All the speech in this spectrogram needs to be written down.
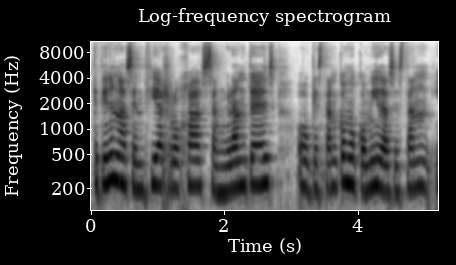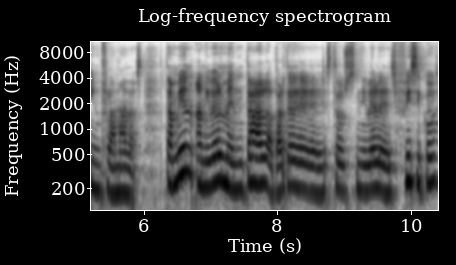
que tienen las encías rojas, sangrantes o que están como comidas, están inflamadas. También a nivel mental, aparte de estos niveles físicos,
